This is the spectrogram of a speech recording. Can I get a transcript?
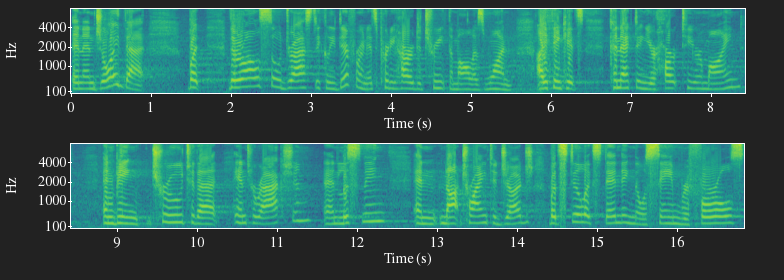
and enjoyed that. But they're all so drastically different, it's pretty hard to treat them all as one. I think it's connecting your heart to your mind and being true to that interaction and listening and not trying to judge, but still extending those same referrals.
